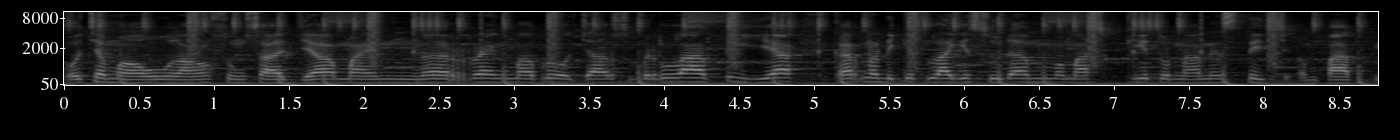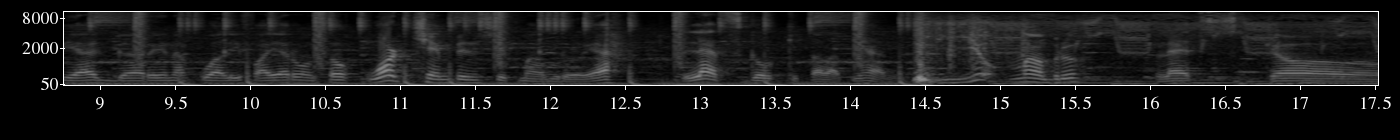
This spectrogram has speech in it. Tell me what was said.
Ocha mau langsung saja main ngereng ma bro. Ocha harus berlatih ya. Karena dikit lagi sudah memasuki turnamen stage 4 ya Garena Qualifier untuk World Championship ma bro ya. Let's go kita latihan. Yuk ma bro. Let's go.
